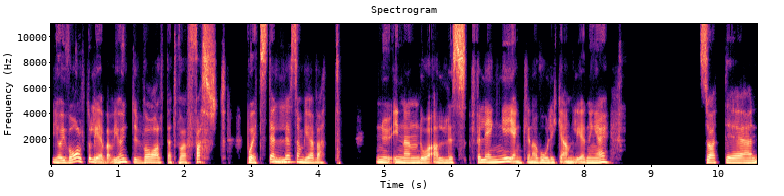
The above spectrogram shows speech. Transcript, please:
Vi har ju valt att leva. Vi har inte valt att vara fast på ett ställe mm. som vi har varit nu innan då alldeles för länge egentligen av olika anledningar. Så att det,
